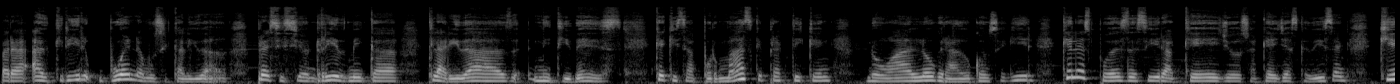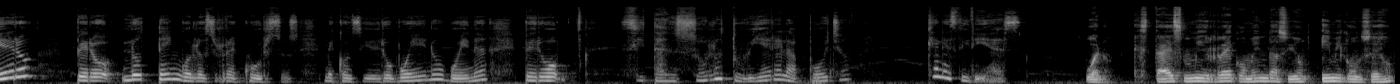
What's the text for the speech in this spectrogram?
para adquirir buena musicalidad, precisión rítmica, claridad, nitidez, que quizá por más que practiquen no han logrado conseguir. ¿Qué les puedes decir a aquellos, aquellas que dicen, quiero, pero no tengo los recursos? Me considero bueno, buena, pero si tan solo tuviera el apoyo, ¿qué les dirías? Bueno, esta es mi recomendación y mi consejo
